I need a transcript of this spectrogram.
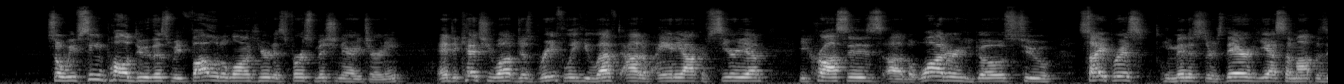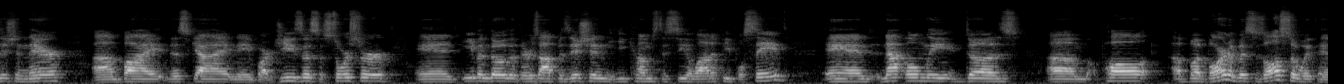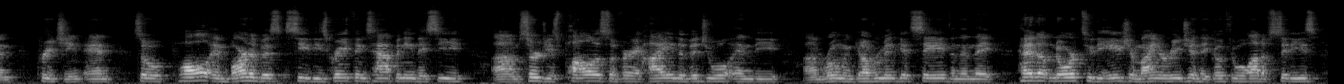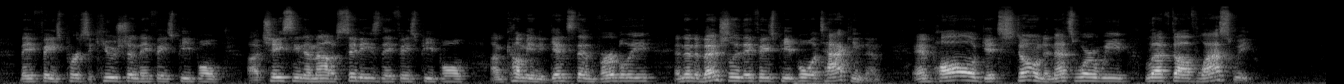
So we've seen Paul do this. We followed along here in his first missionary journey. And to catch you up just briefly, he left out of Antioch of Syria. he crosses uh, the water. He goes to Cyprus. He ministers there. He has some opposition there um, by this guy named Bar Jesus, a sorcerer. And even though that there's opposition, he comes to see a lot of people saved. And not only does um, Paul, uh, but Barnabas is also with him preaching. And so Paul and Barnabas see these great things happening. They see um, Sergius Paulus, a very high individual in the um, Roman government, get saved. And then they head up north to the Asia Minor region. They go through a lot of cities. They face persecution. They face people uh, chasing them out of cities. They face people um, coming against them verbally. And then eventually they face people attacking them. And Paul gets stoned. And that's where we left off last week.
